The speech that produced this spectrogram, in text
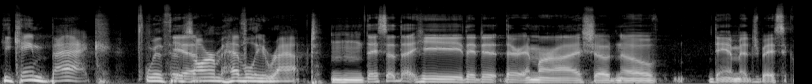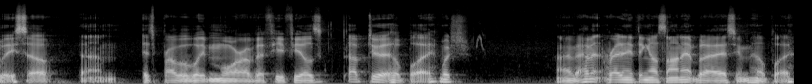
He came back with his Yeah. arm heavily wrapped. hmm They said that he they did their MRI showed no damage basically. So um, it's probably more of if he feels up to it, he'll play. Which I haven't read anything else on it, but I assume he'll play.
